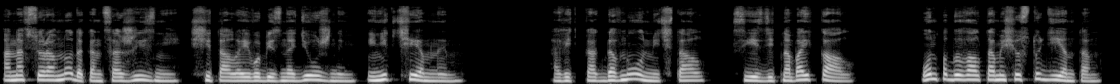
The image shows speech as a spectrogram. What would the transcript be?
Она все равно до конца жизни считала его безнадежным и никчемным. А ведь как давно он мечтал съездить на Байкал. Он побывал там еще студентом,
